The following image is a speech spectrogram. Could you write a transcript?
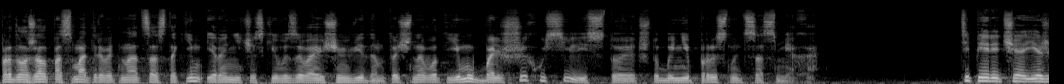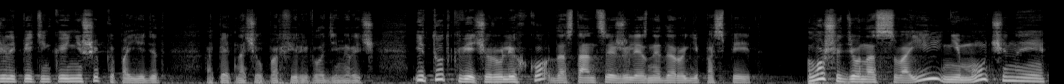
продолжал посматривать на отца с таким иронически вызывающим видом, точно вот ему больших усилий стоит, чтобы не прыснуть со смеха. «Тепереча, ежели Петенька и не шибко поедет», — опять начал Порфирий Владимирович, «и тут к вечеру легко до станции железной дороги поспеет. Лошади у нас свои, немученные.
